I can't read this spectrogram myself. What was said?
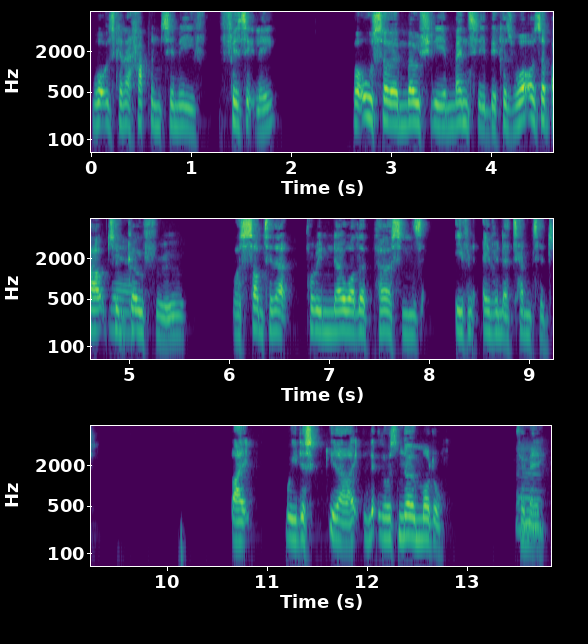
what was going to happen to me physically, but also emotionally and mentally, because what I was about to yeah. go through was something that probably no other person's even even attempted. Like we just, you know, like there was no model for mm. me,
